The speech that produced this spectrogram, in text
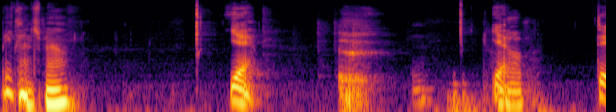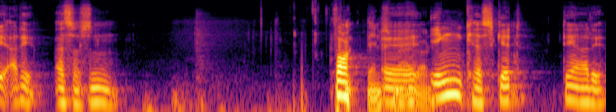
Hvilken han smager. Ja. Ja, op. det er det. Altså sådan, Fuck, den smager øh, godt. ingen kasket, det er det.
